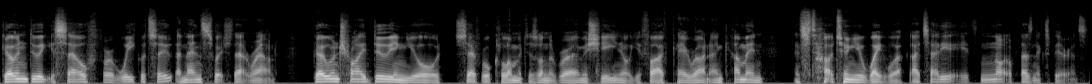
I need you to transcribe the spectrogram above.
go and do it yourself for a week or two and then switch that around go and try doing your several kilometers on the row machine or your 5k run and come in and start doing your weight work. I tell you, it's not a pleasant experience.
